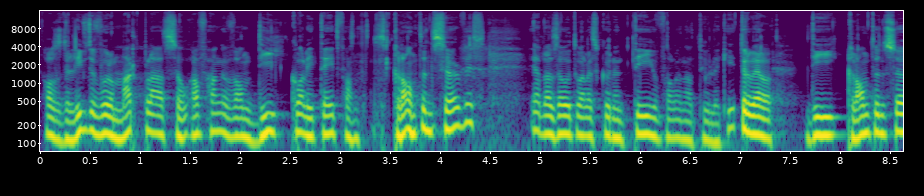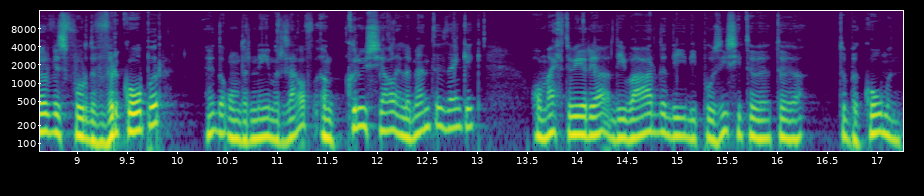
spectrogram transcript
Als de liefde voor een marktplaats zou afhangen van die kwaliteit van klantenservice, ja, dan zou het wel eens kunnen tegenvallen natuurlijk. Hè. Terwijl die klantenservice voor de verkoper, hè, de ondernemer zelf, een cruciaal element is, denk ik, om echt weer ja, die waarde, die, die positie te, te, te bekomen.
